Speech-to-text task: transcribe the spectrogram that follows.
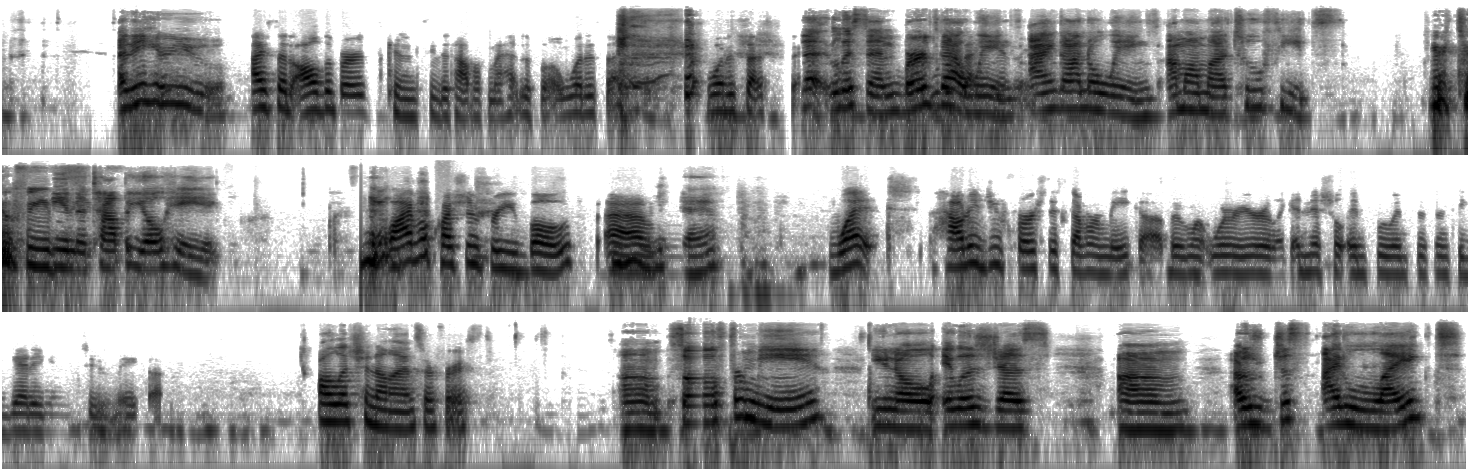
I didn't hear you. I said all the birds can see the top of my head as well. What is that? what is that? that listen, birds what got wings. I ain't got no wings. I'm on my two feet. Your two feet in the top of your head. Well, I have a question for you both. Um, okay. What? How did you first discover makeup, and what were your like initial influences into getting into makeup? I'll let Shenelle answer first. Um, so for me, you know, it was just um, I was just I liked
